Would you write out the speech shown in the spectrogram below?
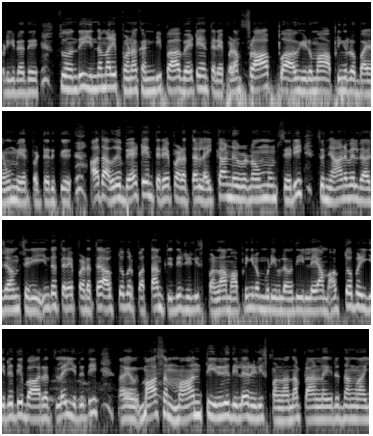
சொல்லப்படுகிறது ஸோ வந்து இந்த மாதிரி போனால் கண்டிப்பாக வேட்டையன் திரைப்படம் ஃப்ளாப் ஆகிடுமா அப்படிங்கிற ஒரு பயமும் ஏற்பட்டிருக்கு. அதாவது வேட்டையன் திரைப்படத்தை லைக்கா நிறுவனமும் சரி ஸோ ஞானவேல் ராஜாவும் சரி இந்த திரைப்படத்தை அக்டோபர் பத்தாம் தேதி ரிலீஸ் பண்ணலாம் அப்படிங்கிற முடிவில் வந்து இல்லையாம் அக்டோபர் இறுதி வாரத்தில் இறுதி மாதம் மாந்த் இறுதியில் ரிலீஸ் பண்ணலாம் தான் பிளானில் இருந்தாங்களாம்.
